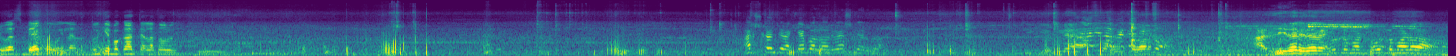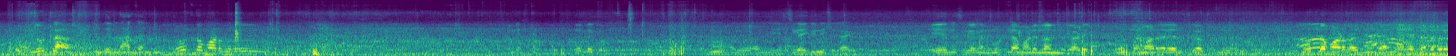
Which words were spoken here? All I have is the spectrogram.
ರಿವರ್ಸ್ ಬೇಕು. ಇಲ್ಲ ದೂಕೆ ಬೇಕಂತ ಎಲ್ಲ ತಗೊಳ್ಳಿ. ಹಾಕ್ಸ್ಕೊಂತೀರಾ ಕೇಬಲ್ ರಿವರ್ಸ್ ಗೇರ್ದು ಅಲ್ಲಿ ಇದಾರೆ ಇದಾರೆ. ನೋಟ್ಲು ಮಾಡಿ ನೋಟ್ಲು ಮಾಡು. ನೋಟ್ಲ ಇದು ಲಾಕ್ ಅಂತ ನೋಟ್ಲು ಮಾಡಿದ್ರು ಎಲ್ಲಿ ಹ್ಞೂ ಅದು ಅಲ್ಲಿ ಸಿಗಾಕೊಂಡಿತ್ತು ಗಾಡಿ. ಏನು ಸಿಗಲ್ಲ ನೋಟ್ಲ ಮಾಡಿಲ್ಲ ನೀವು ಗಾಡಿ. ನೋಟ್ಲ ಮಾಡಿದ್ರೆ ಎಲ್ಲಿ ಸಿಗಾಕ್ತೀವಿ? ನೋಟ್ಲ ಮಾಡಬೇಕು ನೀವು ಹಂಗೆ ತಡೆದ್ರೆ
